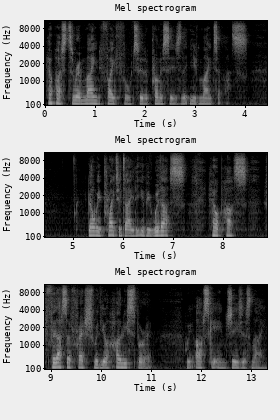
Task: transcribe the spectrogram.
Help us to remain faithful to the promises that you've made to us. God, we pray today that you be with us, help us, fill us afresh with your Holy Spirit. We ask it in Jesus' name.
